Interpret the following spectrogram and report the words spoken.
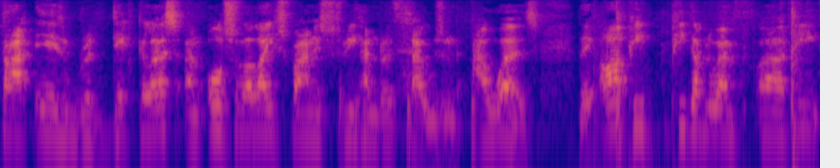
That is ridiculous. And also the lifespan is 300,000 hours. They are P PWM, uh, P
